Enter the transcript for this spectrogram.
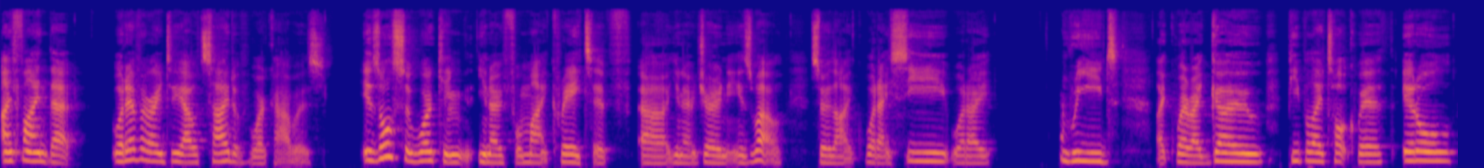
I find that whatever I do outside of work hours is also working, you know, for my creative, uh, you know, journey as well. So, like, what I see, what I read, like where I go, people I talk with, it all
